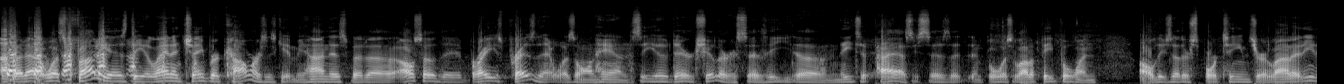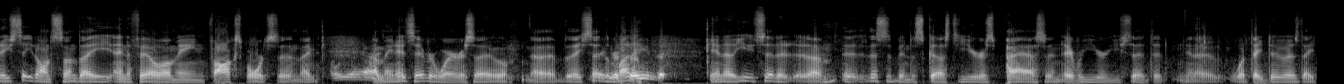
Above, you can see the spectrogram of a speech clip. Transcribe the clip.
But uh, what's funny is the Atlanta Chamber of Commerce is getting behind this, but uh, also the Braves president was on hand. CEO Derek Schiller says he uh, needs it passed. He says it employs a lot of people and all these other sport teams are allowed. You know, you see it on Sunday NFL. I mean, Fox Sports, and they. Oh, yeah. I mean, it's everywhere. So uh, they said the money. You know, you said it. Uh, this has been discussed years past, and every year you said that you know what they do is they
